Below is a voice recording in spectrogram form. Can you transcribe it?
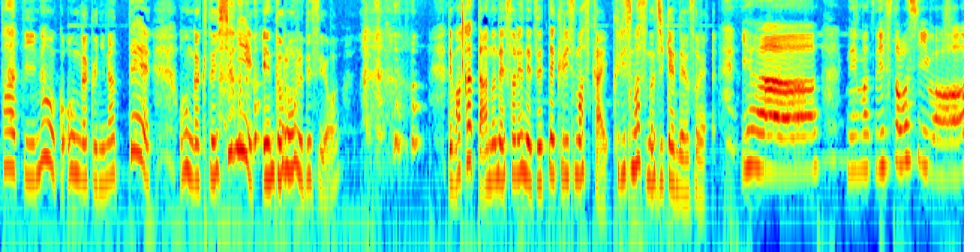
パーティーのこう音楽になって、音楽と一緒にエンドロールですよ。で、分かった。あのね、それね、絶対クリスマス会。クリスマスの事件だよ、それ。いやー、年末にふさわしいわ。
